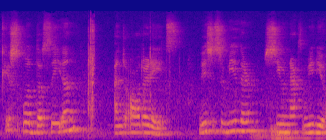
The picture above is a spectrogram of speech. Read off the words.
kicksworld.cn and order it. This is Wither. See you next video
